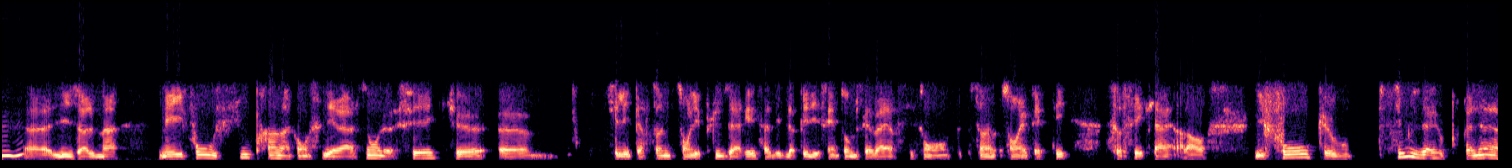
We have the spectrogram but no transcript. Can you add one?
mm-hmm. euh, l'isolement. Mais il faut aussi prendre en considération le fait que les personnes qui sont les plus à risque à développer des symptômes sévères s'ils sont, sont, infectés. Ça, c'est clair. Alors, il faut que vous, si vous, prenez,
